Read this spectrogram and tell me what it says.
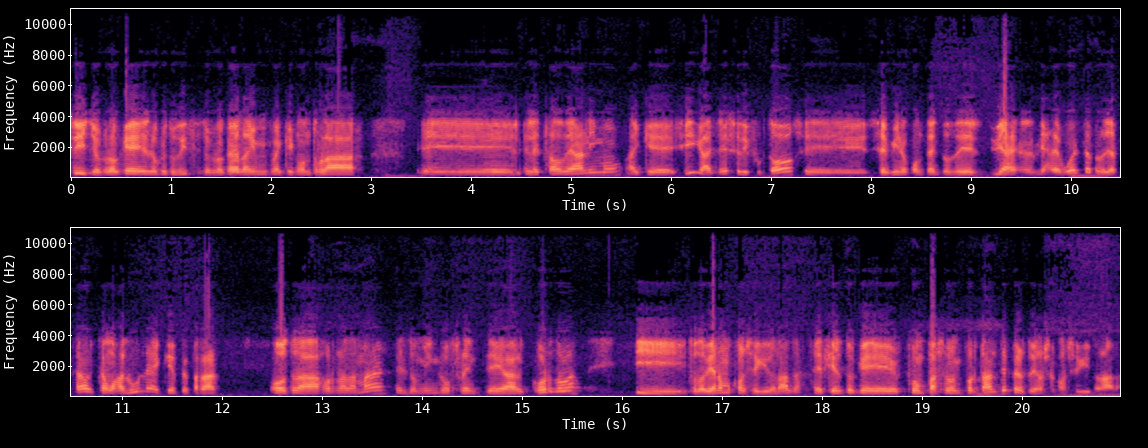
Sí, yo creo que es lo que tú dices. Yo creo que ahora mismo hay que controlar eh, el estado de ánimo. Hay que, sí, ayer se disfrutó, se, se vino contento del viaje, el viaje de vuelta, pero ya está, estamos a lunes, hay que preparar otra jornada más, el domingo frente al Córdoba y todavía no hemos conseguido nada. Es cierto que fue un paso importante, pero todavía no se ha conseguido nada.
